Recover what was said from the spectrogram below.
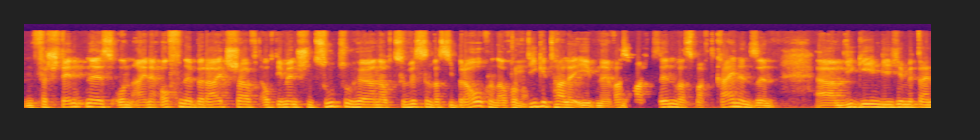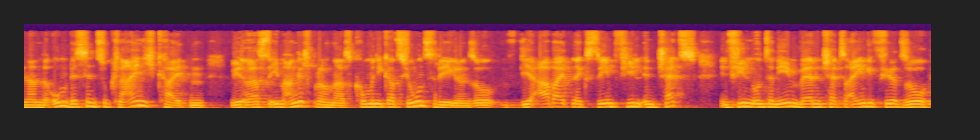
ein Verständnis und eine offene Bereitschaft, auch die Menschen zuzuhören, auch zu wissen, was sie brauchen, auch genau. auf digitaler Ebene. Was macht Sinn, was macht keinen Sinn? Äh, wie gehen wir hier miteinander um? Bis hin zu Kleinigkeiten, wie was du eben angesprochen hast, Kommunikationsregeln. So, wir arbeiten extrem viel in Chats. In vielen Unternehmen werden Chats eingeführt. So,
